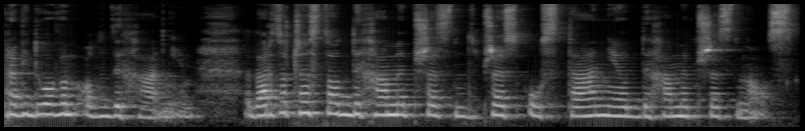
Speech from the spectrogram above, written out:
prawidłowym oddychaniem. Bardzo często oddychamy przez, przez usta, nie oddychamy przez nos.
